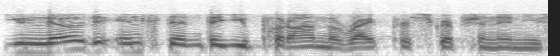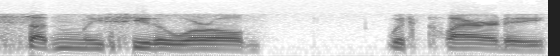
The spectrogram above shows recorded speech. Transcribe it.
you know the instant that you put on the right prescription and you suddenly see the world with clarity.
